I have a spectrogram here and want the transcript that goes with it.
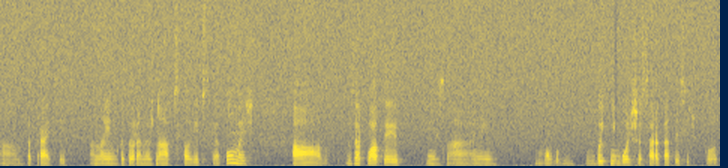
а, потратить, но им, которая нужна психологическая помощь, а зарплаты, не знаю, они могут быть не больше 40 тысяч в год.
